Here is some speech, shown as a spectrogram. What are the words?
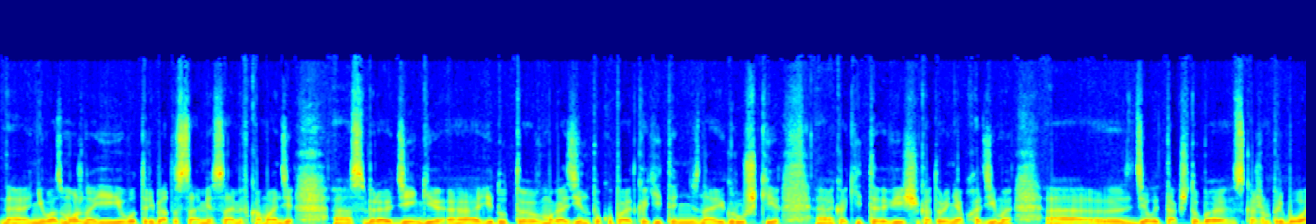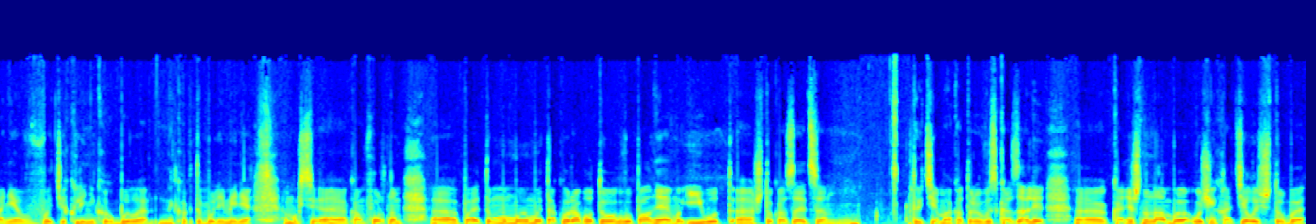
невозможно. И вот ребята сами, сами в команде собирают деньги, идут в магазин, покупают какие-то, не знаю, игрушки, какие-то вещи, которые необходимы сделать так, чтобы, скажем, пребывание в этих клиниках было как-то более-менее э, комфортным. Э, поэтому мы, мы такую работу выполняем. И вот э, что касается той темы, о которой вы сказали. Э, конечно, нам бы очень хотелось, чтобы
